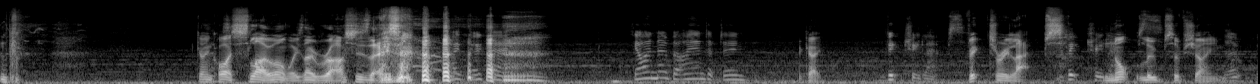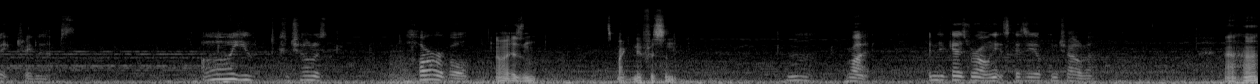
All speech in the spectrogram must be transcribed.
Going quite slow, aren't we? There's no rush, is there? Okay. Yeah, I know, but I end up doing okay. Victory laps. Victory laps. Victory laps. Not loops of shame. No, victory laps. Oh, your controller's horrible. No, it isn't. It's magnificent. Oh, right. If anything goes wrong, it's because of your controller. Uh huh.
